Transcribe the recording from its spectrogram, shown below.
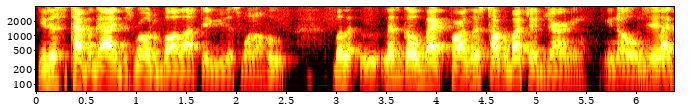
you're just the type of guy just roll the ball out there, you just want to hoop. But let, let's go back far. Let's talk about your journey. You know, Yeah. like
